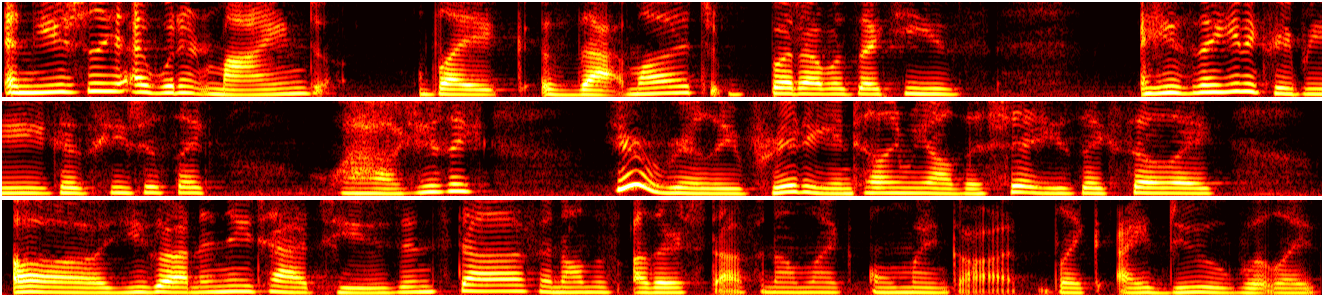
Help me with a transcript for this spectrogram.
And usually I wouldn't mind like that much, but I was like he's he's making it creepy because he's just like, wow, he's like, you're really pretty and telling me all this shit. He's like, so like, uh, you got any tattoos and stuff and all this other stuff, and I'm like, oh my god, like I do, but like,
